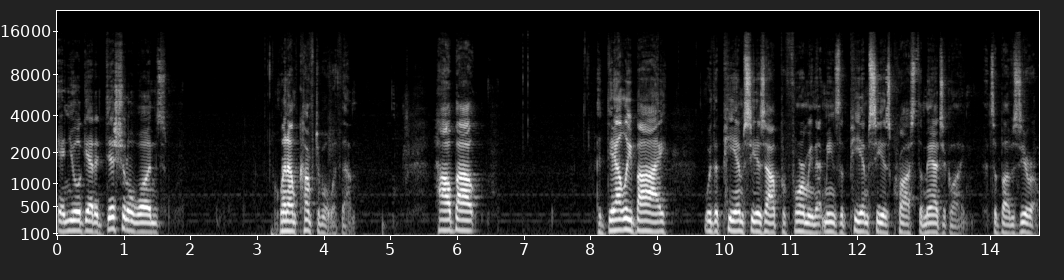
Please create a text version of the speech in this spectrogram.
and you'll get additional ones when I'm comfortable with them. How about a daily buy where the PMC is outperforming? That means the PMC has crossed the magic line. It's above zero.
